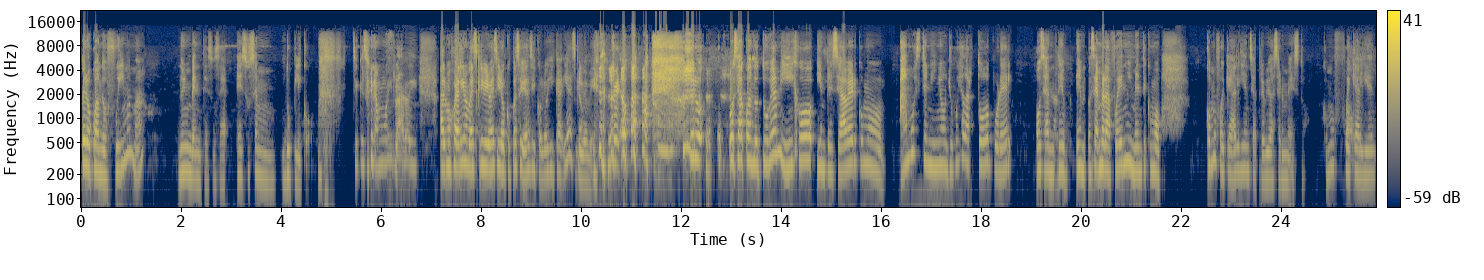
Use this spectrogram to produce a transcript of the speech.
Pero cuando fui mamá, no inventes, o sea, eso se duplicó. sí que suena muy raro y a lo mejor alguien me va a escribir va a decir, ocupa su vida psicológica, ya escríbeme. pero, pero, o sea, cuando tuve a mi hijo y empecé a ver como, amo a este niño, yo voy a dar todo por él, o sea, en, o sea, en verdad fue en mi mente como, ¿cómo fue que alguien se atrevió a hacerme esto? ¿Cómo fue que alguien,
